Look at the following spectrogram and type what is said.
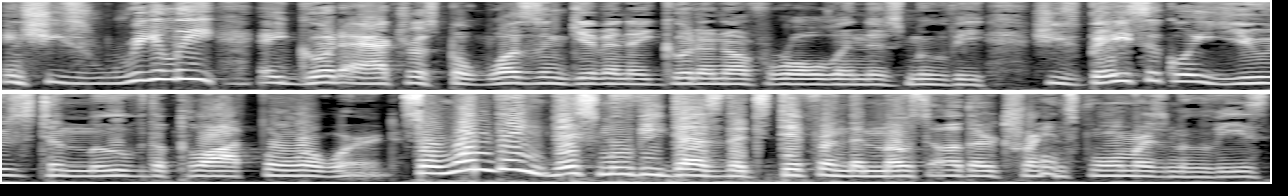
And she's really a good actress, but wasn't given a good enough role in this movie. She's basically used to move the plot forward. So, one thing this movie does that's different than most other Transformers movies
